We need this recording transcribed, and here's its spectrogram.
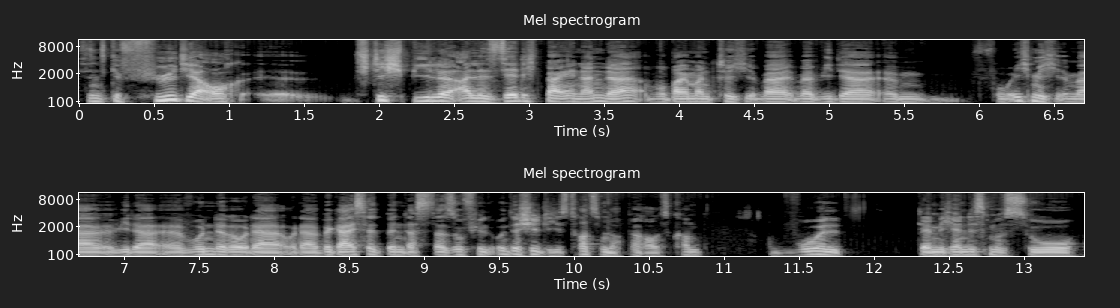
sind gefühlt ja auch äh, Stichspiele alle sehr dicht beieinander, wobei man natürlich immer, immer wieder, ähm, wo ich mich immer wieder äh, wundere oder, oder begeistert bin, dass da so viel Unterschiedliches trotzdem noch bei rauskommt, obwohl der Mechanismus so,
